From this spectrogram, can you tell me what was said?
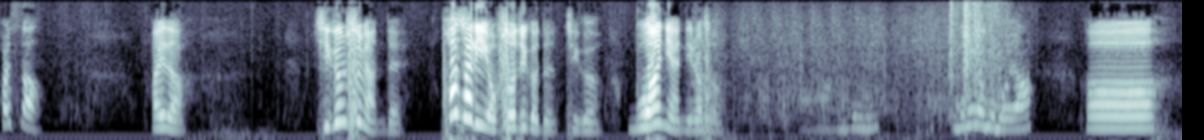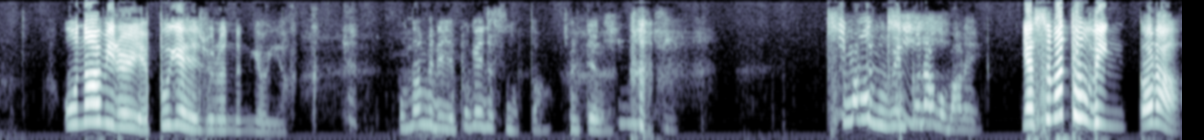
활사. 아니다. 지금 쓰면 안 돼. 화살이 없어지거든, 지금. 무한이 아니라서. 아, 안 좋네. 능력이 뭐야? 어, 오나미를 예쁘게 해주는 능력이야. 오나미를 예쁘게 해줄 순 없다. 절대로. 스마트 무빙 끄라고 말해. 야, 스마트 무빙 꺼라.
